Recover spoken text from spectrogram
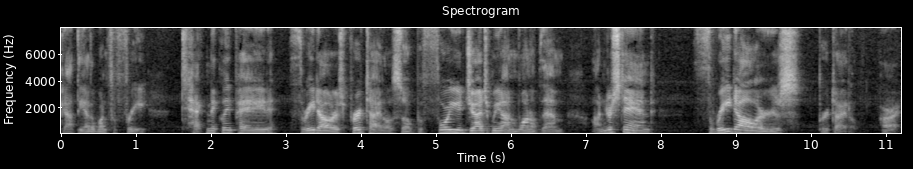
got the other one for free. Technically paid $3 per title, so before you judge me on one of them, understand $3 per title. Alright.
